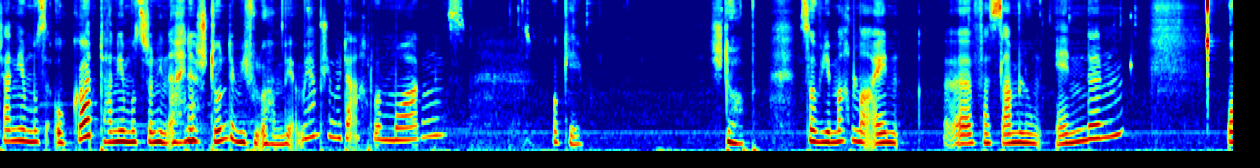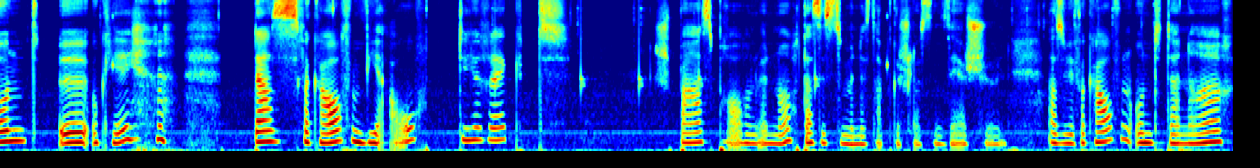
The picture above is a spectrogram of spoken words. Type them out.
Tanja muss... Oh Gott, Tanja muss schon in einer Stunde... Wie viel Uhr haben wir? Wir haben schon wieder 8 Uhr morgens. Okay. Stopp. So, wir machen mal eine äh, Versammlung enden. Und, äh, okay. das verkaufen wir auch direkt. Spaß brauchen wir noch. Das ist zumindest abgeschlossen. Sehr schön. Also wir verkaufen und danach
